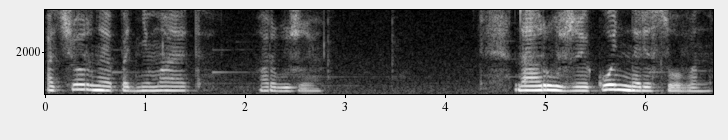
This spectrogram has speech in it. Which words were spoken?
А черная поднимает оружие. На оружие конь нарисован.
